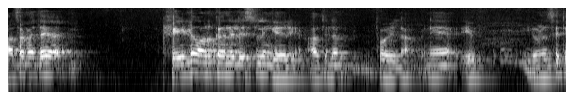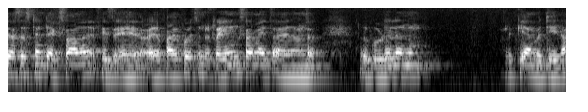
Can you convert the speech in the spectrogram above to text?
ആ സമയത്ത് ഫീൽഡ് വർക്കിന്റെ ലിസ്റ്റിലും കയറി അതിലും പോയില്ല. പിന്നെ യൂണിവേഴ്സിറ്റി അസിസ്റ്റന്റ് എക്സാം ഫയർഫോഴ്സിന്റെ ട്രെയിനിങ് സമയത്ത് ആയതുകൊണ്ട് അത് കൂടുതലൊന്നും വർക്ക് ചെയ്യാൻ പറ്റിയില്ല.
